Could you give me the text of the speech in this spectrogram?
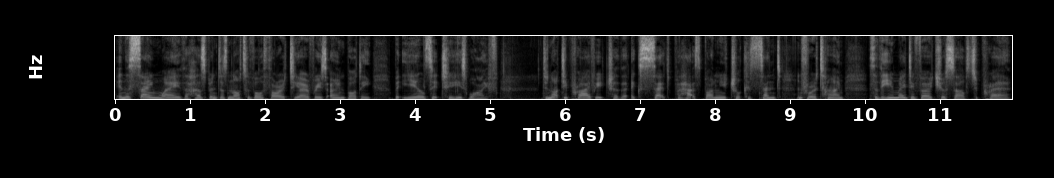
In the same way, the husband does not have authority over his own body, but yields it to his wife. Do not deprive each other, except perhaps by mutual consent and for a time, so that you may devote yourselves to prayer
